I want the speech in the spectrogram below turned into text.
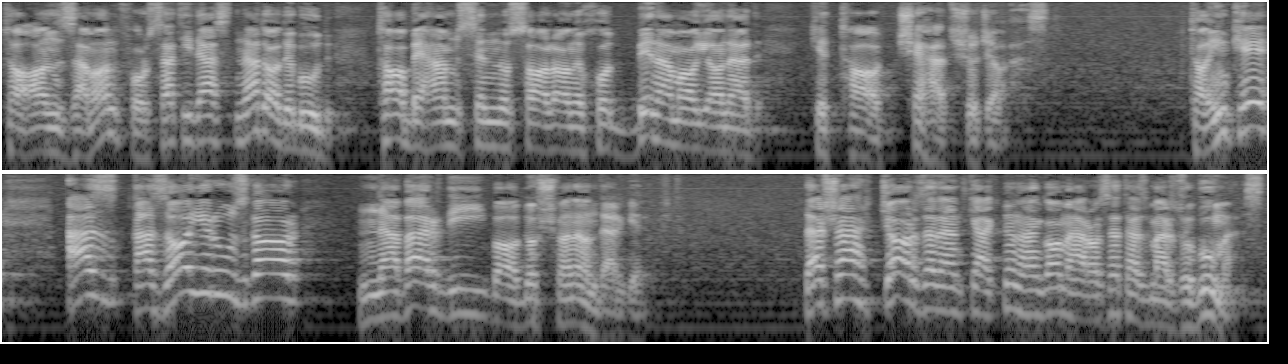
تا آن زمان فرصتی دست نداده بود تا به هم سن و سالان خود بنمایاند که تا چه حد شجاع است. تا اینکه از قضای روزگار نبردی با دشمنان در گرفت در شهر جار زدند که اکنون هنگام حراست از مرز و بوم است.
